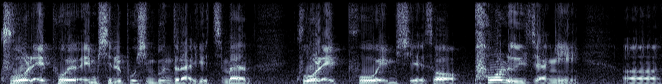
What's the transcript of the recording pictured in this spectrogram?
9월 FOMC를 보신 분들 알겠지만 9월 FOMC에서 파월 의장이 어,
